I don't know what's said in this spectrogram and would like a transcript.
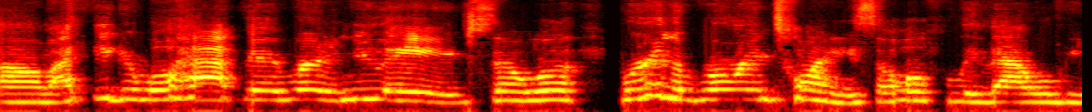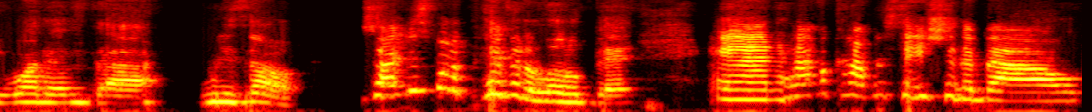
Um, I think it will happen. We're in a new age. So we're, we're in the roaring 20s. So hopefully that will be one of the results. So I just want to pivot a little bit and have a conversation about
